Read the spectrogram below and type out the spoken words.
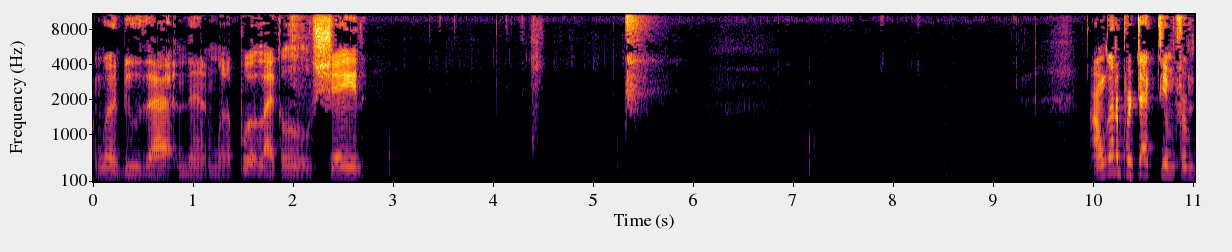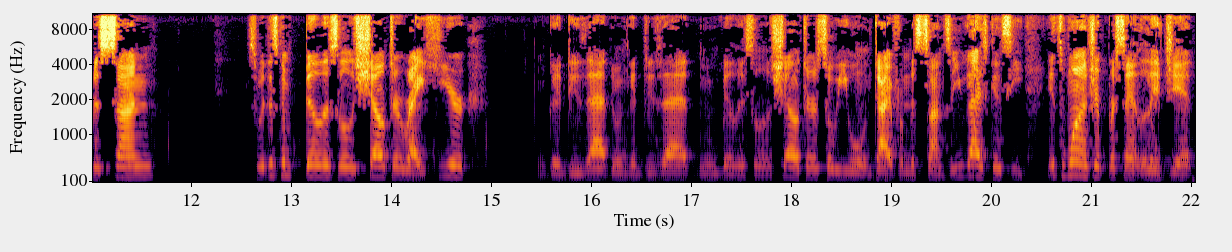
I'm gonna do that, and then I'm gonna put, like, a little shade. I'm gonna protect him from the sun. So we're just gonna build this little shelter right here. We're gonna do that, we're gonna do that, and build this little shelter so he won't die from the sun. So you guys can see it's 100% legit.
